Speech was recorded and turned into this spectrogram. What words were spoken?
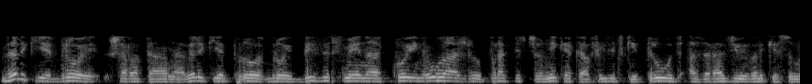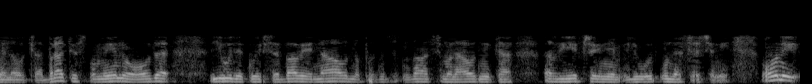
Veliki je broj šarlatana, veliki je broj, broj biznismena koji ne ulažu praktično nikakav fizički trud, a zarađuju velike sume novca. Brat je spomenuo ovde ljude koji se bave navodno, pod znacima navodnika, liječenjem ljudi unesrećeni. Oni e,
